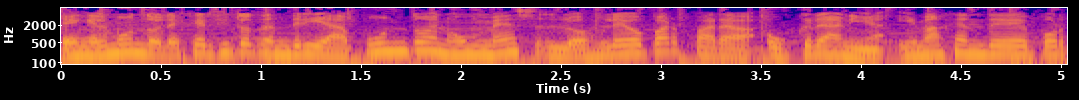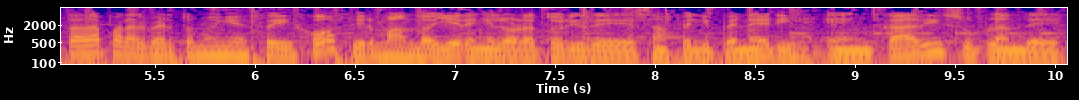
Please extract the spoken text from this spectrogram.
En el mundo, el ejército tendría a punto en un mes los Leopard para Ucrania. Imagen de portada para Alberto Núñez Feijó, firmando ayer en el oratorio de San Felipe Neri en Cádiz su plan de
